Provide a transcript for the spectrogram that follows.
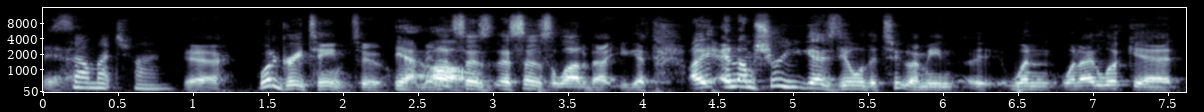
Yeah. So much fun. Yeah, what a great team too. Yeah, I mean, that oh. says that says a lot about you guys. I, and I'm sure you guys deal with it too. I mean, uh, when when I look at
